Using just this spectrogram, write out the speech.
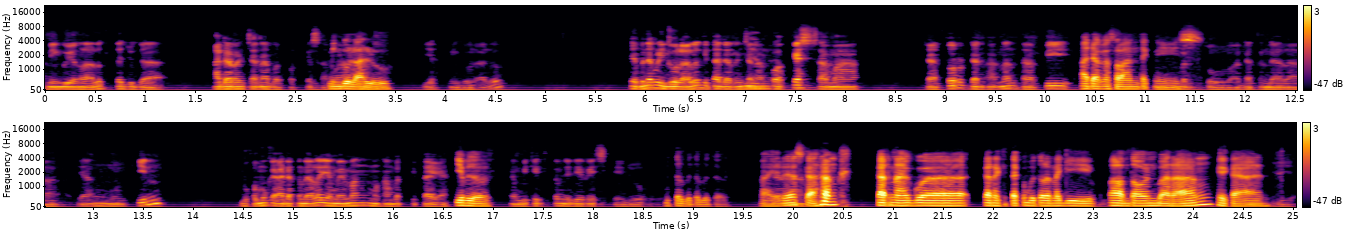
minggu yang lalu kita juga ada rencana buat podcast sama Minggu lalu. Iya, minggu lalu. Ya benar minggu lalu kita ada rencana Iya. podcast sama Catur dan Anan tapi Ada kesalahan teknis. betul ada kendala yang mungkin bukan mungkin ada kendala yang memang menghambat kita ya Iya betul. yang bikin kita menjadi reschedule Betul betul betul. Akhirnya Nah. sekarang karena gua karena kita kebetulan lagi malam tahun bareng ya kan. iya.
